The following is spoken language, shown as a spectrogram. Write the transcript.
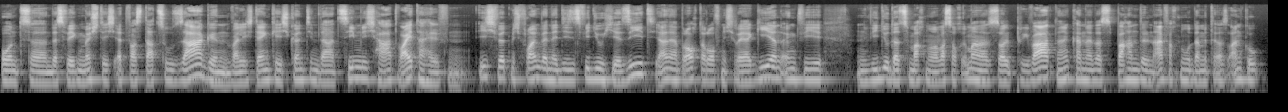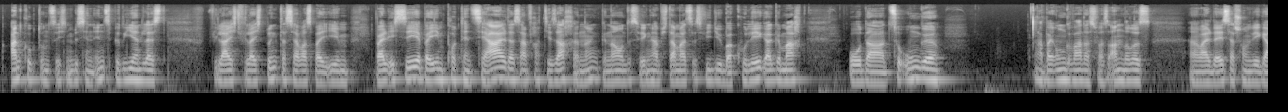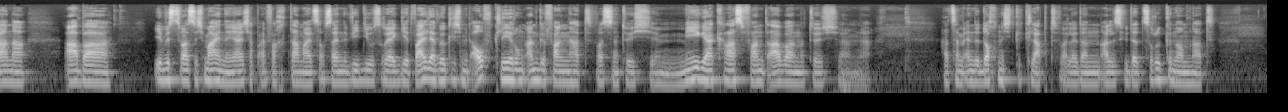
Und äh, deswegen möchte ich etwas dazu sagen, weil ich denke, ich könnte ihm da ziemlich hart weiterhelfen. Ich würde mich freuen, wenn er dieses Video hier sieht. Ja, er braucht darauf nicht reagieren, irgendwie ein Video dazu machen oder was auch immer. Das soll privat, ne, kann er das behandeln, einfach nur, damit er das anguckt, anguckt und sich ein bisschen inspirieren lässt. Vielleicht, vielleicht bringt das ja was bei ihm, weil ich sehe bei ihm Potenzial, das ist einfach die Sache. Ne? Genau, deswegen habe ich damals das Video über Kollega gemacht oder zu Unge. Aber bei Unge war das was anderes, äh, weil der ist ja schon Veganer. Aber ihr wisst, was ich meine. Ja, ich habe einfach damals auf seine Videos reagiert, weil der wirklich mit Aufklärung angefangen hat, was ich natürlich äh, mega krass fand, aber natürlich ähm, ja, hat es am Ende doch nicht geklappt, weil er dann alles wieder zurückgenommen hat.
